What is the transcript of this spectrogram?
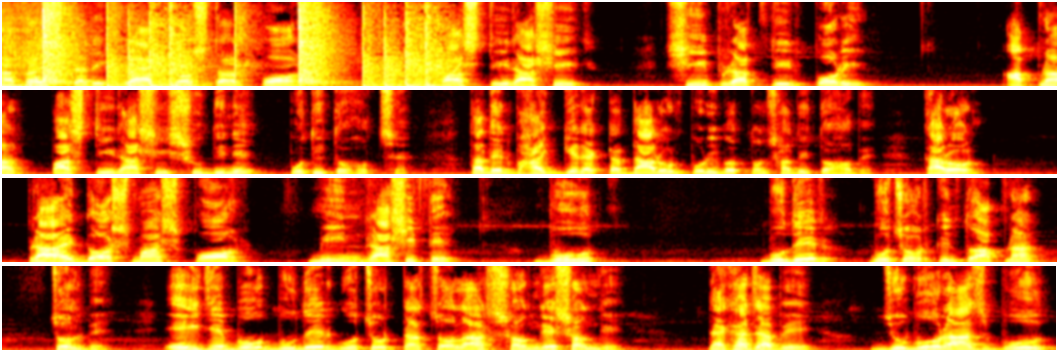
সাতাইশ তারিখ রাত দশটার পর পাঁচটি রাশির শিবরাত্রির পরে আপনার পাঁচটি রাশি সুদিনে পতিত হচ্ছে। তাদের ভাগ্যের একটা দারুণ পরিবর্তন সাধিত হবে। কারণ প্রায় দশ মাস পর মীন রাশিতে বুধ, বুধের গোচর কিন্তু আপনার চলবে। এই যে বুধের গোচরটা চলার সঙ্গে সঙ্গে দেখা যাবে যুবরাজ বুধ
